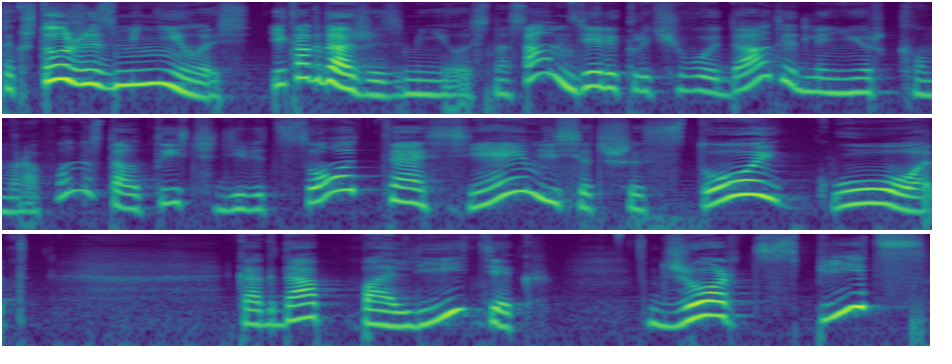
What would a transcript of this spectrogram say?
Так что же изменилось? И когда же изменилось? На самом деле ключевой датой для Нью-Йоркского марафона стал 1976 год, когда политик Джордж Спиц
